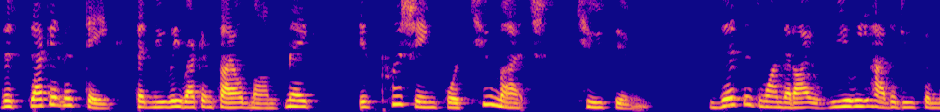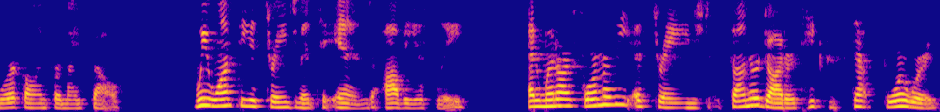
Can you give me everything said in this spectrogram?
The second mistake that newly reconciled moms make is pushing for too much too soon. This is one that I really had to do some work on for myself. We want the estrangement to end, obviously. And when our formerly estranged son or daughter takes a step forward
